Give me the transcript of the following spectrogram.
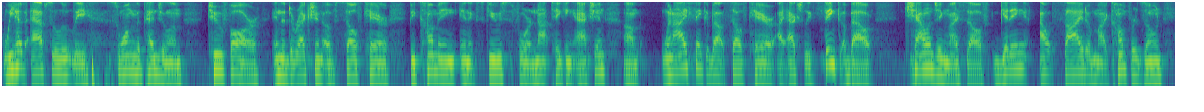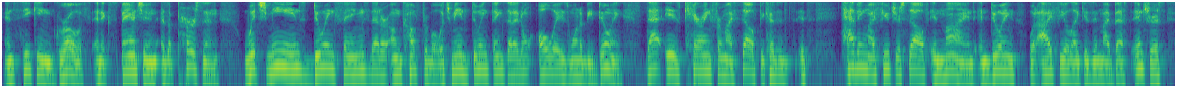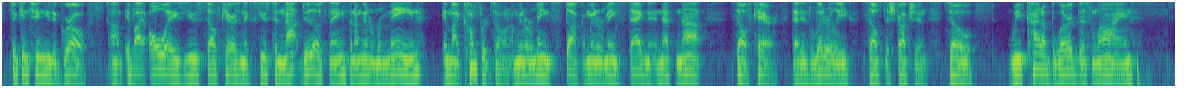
we have absolutely swung the pendulum too far in the direction of self care becoming an excuse for not taking action. Um, when I think about self care, I actually think about challenging myself, getting outside of my comfort zone, and seeking growth and expansion as a person, which means doing things that are uncomfortable, which means doing things that I don't always want to be doing. That is caring for myself because it's, it's, having my future self in mind and doing what I feel like is in my best interest to continue to grow. Um, if I always use self care as an excuse to not do those things, then I'm going to remain in my comfort zone. I'm going to remain stuck. I'm going to remain stagnant. And that's not self care. That is literally self destruction. So we've kind of blurred this line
